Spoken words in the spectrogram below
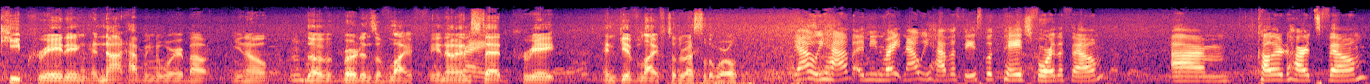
keep creating and not having to worry about you know mm-hmm. the burdens of life. You know, right. instead create and give life to the rest of the world. Yeah, we have. I mean, right now we have a Facebook page for the film, um, Colored Hearts Film.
